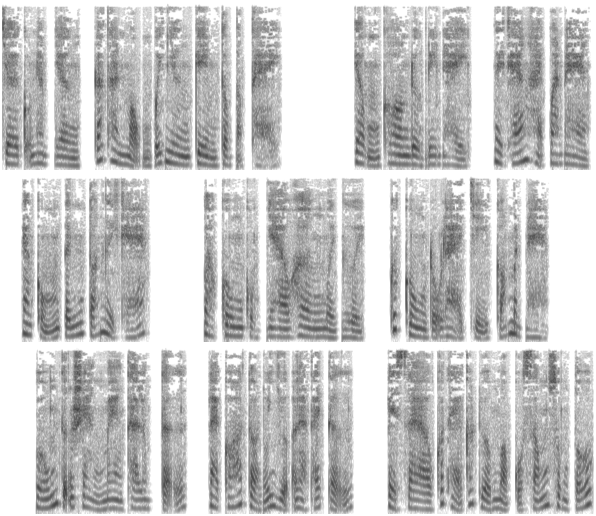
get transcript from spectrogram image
chơi của nam nhân đó thành một với nhân kiềm tôn ngọc thể. Dòng con đường đi này, người khác hại qua nàng, nàng cũng tính toán người khác. Vào cung cùng nhau hơn 10 người, cuối cùng rủ lại chỉ có mình nàng. Vốn tưởng rằng mang tha long tử, là có tòa núi giữa là thái tử, về sao có thể có được một cuộc sống sung tốt,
